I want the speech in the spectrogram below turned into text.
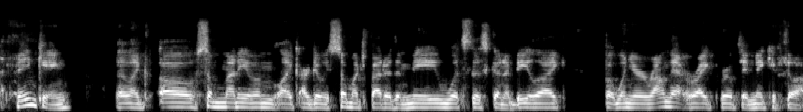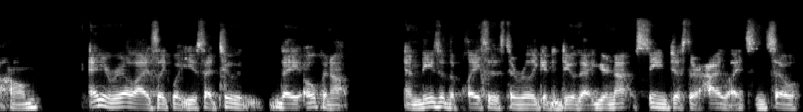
thinking that like, oh, so many of them like are doing so much better than me. What's this gonna be like? But when you're around that right group, they make you feel at home. And you realize, like what you said too, they open up. And these are the places to really get to do that. You're not seeing just their highlights. And so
